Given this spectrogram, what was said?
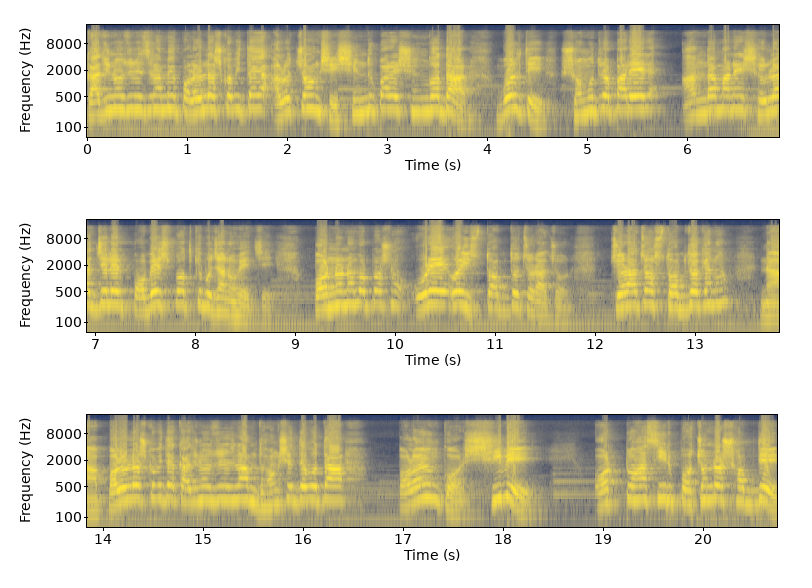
কাজী নজরুল ইসলামের পলবিলাস কবিতায় আলোচ্য অংশে সিন্ধুপাড়ের সিংহদ্বার বলতে সমুদ্র পাড়ের আন্দামানের শেউলার জেলের প্রবেশ পথকে বোঝানো হয়েছে। পনেরো নম্বর প্রশ্ন, ওরে ওই স্তব্ধ চরাচর। চোরাচর স্তব্ধ কেন? না পলবিলাস কবিতা কাজী নজরুল ইসলাম ধ্বংসের দেবতা প্রলয়ঙ্কর শিবের অট্টহাসির প্রচণ্ড শব্দের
